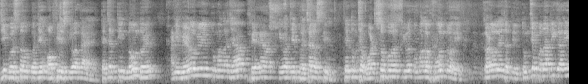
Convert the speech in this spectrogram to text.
जी गोष्ट म्हणजे ऑफिस किंवा काय आहे त्याच्यात ती नोंद होईल. आणि वेळोवेळी तुम्हाला ज्या फेऱ्या किंवा जे प्रचार असतील ते तुमच्या व्हॉट्सअपवर किंवा तुम्हाला फोनद्वारे कळवले जातील. तुमचे पदाधिकारी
